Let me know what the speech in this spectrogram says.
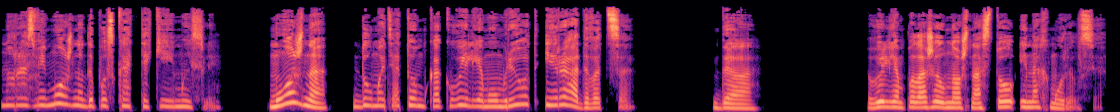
Но разве можно допускать такие мысли? Можно думать о том, как Уильям умрет, и радоваться? Да. Уильям положил нож на стол и нахмурился.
